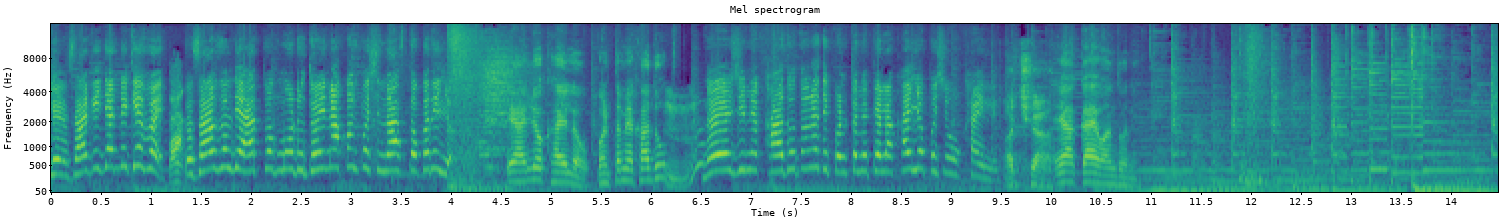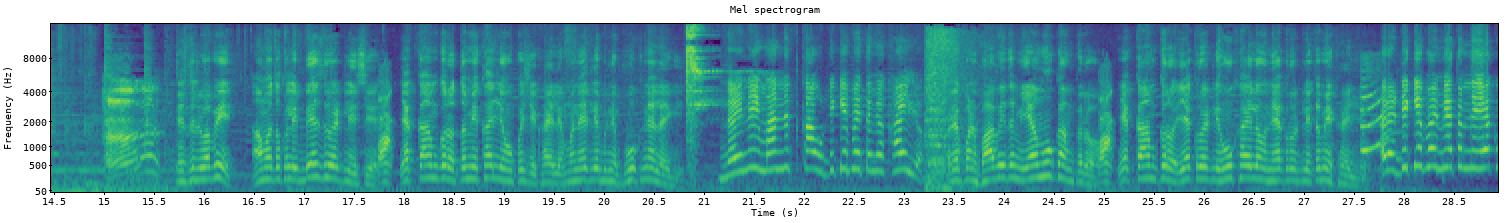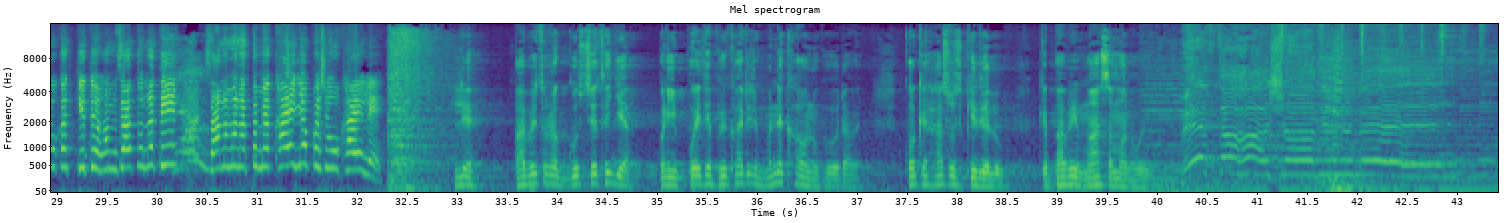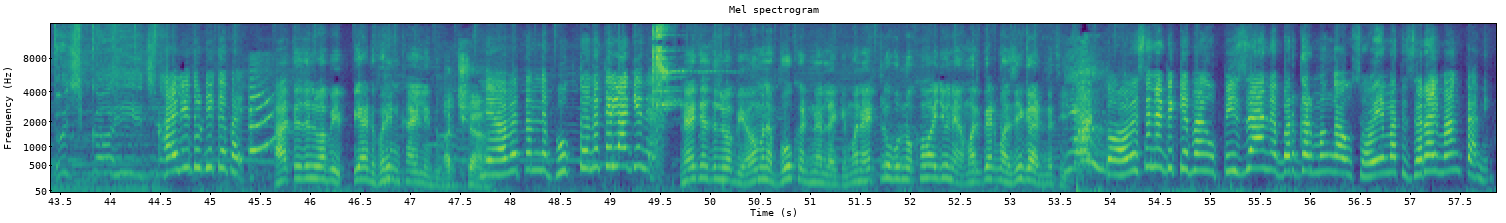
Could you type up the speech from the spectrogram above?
લે સાગી જાડી કે ભાઈ? તો સાવ જલ્દી હાથ પગ મોઢું ધોઈ નાખો ને પછી નાસ્તો કરી લો. એ હાલ્યો ખાઈ લઉં. પણ તમે ખાધું? નયજી મેં ખાધું તો નથી પણ તમે પેલા ખાઈ લો પછી હું ખાઈ લઈ અચ્છા. એ આ કાઈ વાંધો નહીં. તેજલ ભાભી આમાં તો ખાલી બે રોટલી છે. એક કામ કરો તમે ખાઈ લો પછી ખાઈ લે મને એટલી બધી ભૂખ ન લાગી. નહીં નહીં માન નથી ખાવું. ડીકે ભાઈ તમે ખાઈ લો. અરે પણ ભાભી તમે એમ હું કામ કરો? એક કામ કરો એક રોટલી હું ખાઈ લઉં ને એક રોટલી તમે ખાઈ લો. અરે ડીકે ભાઈ મેં તમને એક વખત કીધું સમજાતું નથી. સાના મને તમે ખાઈ લો પછી હું ખાઈ લે. લે ભાભી થોડા ગુસ્સે થઈ ગયા પણ એ પોતે ભિખારી મને ખાવાનું ખવડાવે. કોકે હાસુ જ કીધેલું કે ભાભી માં સમાન હોય. ખાઈ લીધું ડીકે ભાઈ? હા તેજલ ભાભી પેટ ભરીને ખાઈ લીધું. અચ્છા. ને હવે તમને ભૂખ તો નથી લાગી ને? નહીં તેજલ ભાભી હવે મને ભૂખ જ ન લાગી. મને એટલું બધું ખવાઈ ગયું ને મારા પેટમાં જીગાડ નથી. તો હવે છે ને ડીકે ભાઈ હું પિઝા અને બર્ગર મંગાવું છું. હવે એમાંથી જરાય માંગતા નહીં.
